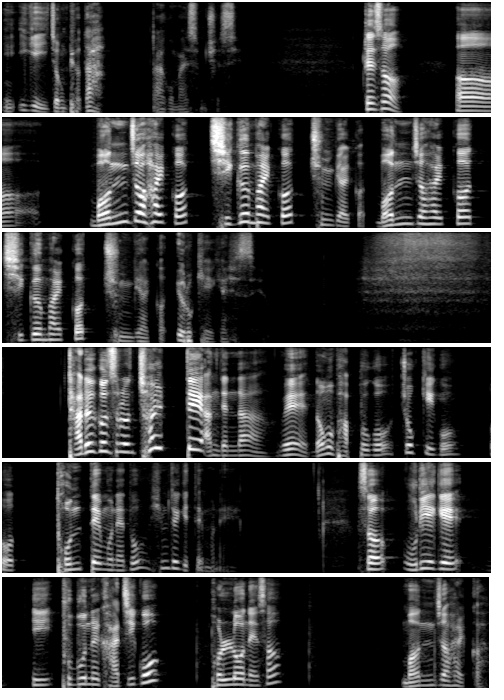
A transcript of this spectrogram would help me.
이- 이게 이정표다라고 말씀 주셨어요. 그래서 어, 먼저 할 것, 지금 할 것, 준비할 것. 먼저 할 것, 지금 할 것, 준비할 것. 이렇게 얘기하셨어요. 다른 것으로는 절대 안 된다. 왜? 너무 바쁘고 쫓기고 또 돈 때문에도 힘들기 때문에. 그래서 우리에게 이 부분을 가지고 본론에서 먼저 할 것.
